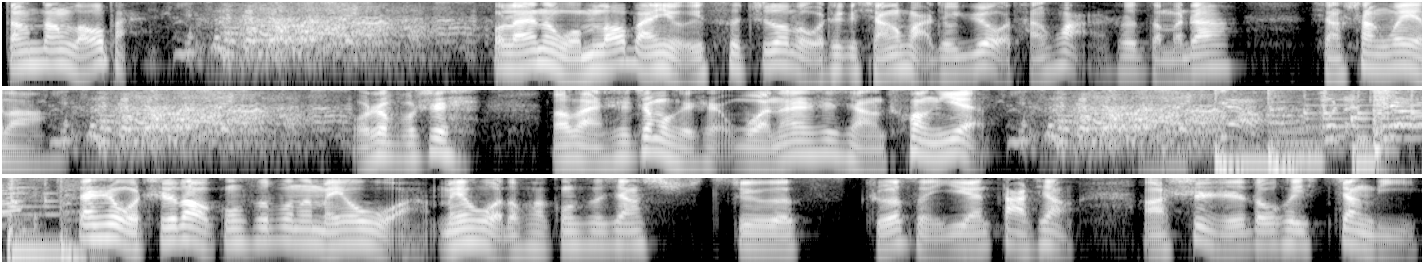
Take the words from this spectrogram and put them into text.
当当老板。后来呢，我们老板有一次知道了我这个想法，就约我谈话，说怎么着想上位了？我说不是，老板是这么回事，我呢是想创业。但是我知道公司不能没有我，没有我的话，公司将这个折损一员大将啊，市值都会降低，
